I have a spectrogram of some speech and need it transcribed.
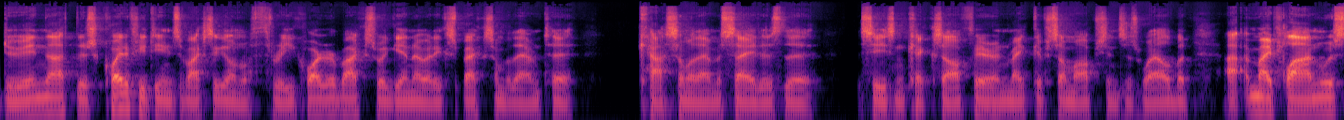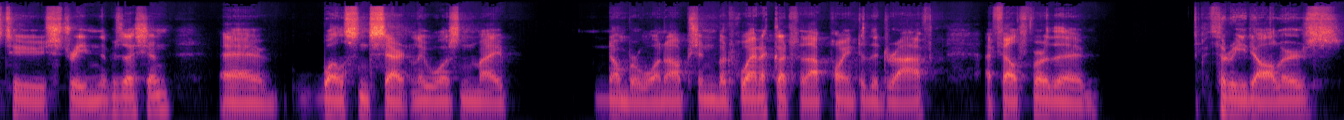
doing that, there's quite a few teams have actually gone with three quarterbacks. So again, I would expect some of them to cast some of them aside as the season kicks off here and might give some options as well. But uh, my plan was to stream the position. Uh, Wilson certainly wasn't my number one option, but when it got to that point of the draft, I felt for the three dollars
